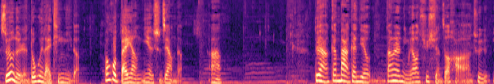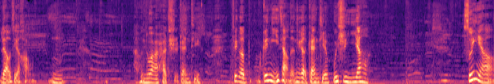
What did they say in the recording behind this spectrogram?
所有的人都会来听你的，包括白羊，你也是这样的，啊，对啊，干爸干爹，当然你们要去选择好啊，去了解好，嗯，努尔哈赤干爹。这个跟你讲的那个干爹不是一样，所以啊，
